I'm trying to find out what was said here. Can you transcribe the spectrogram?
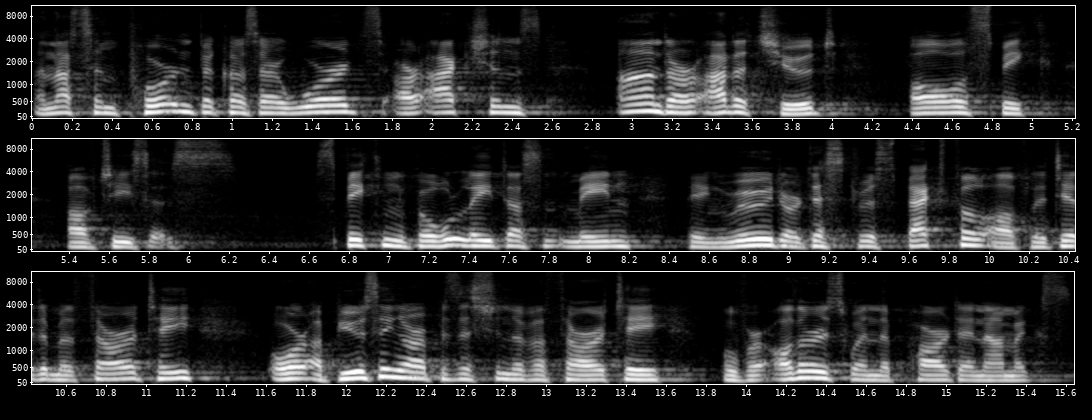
And that's important because our words, our actions, and our attitude all speak of Jesus. Speaking boldly doesn't mean being rude or disrespectful of legitimate authority or abusing our position of authority over others when the power dynamics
